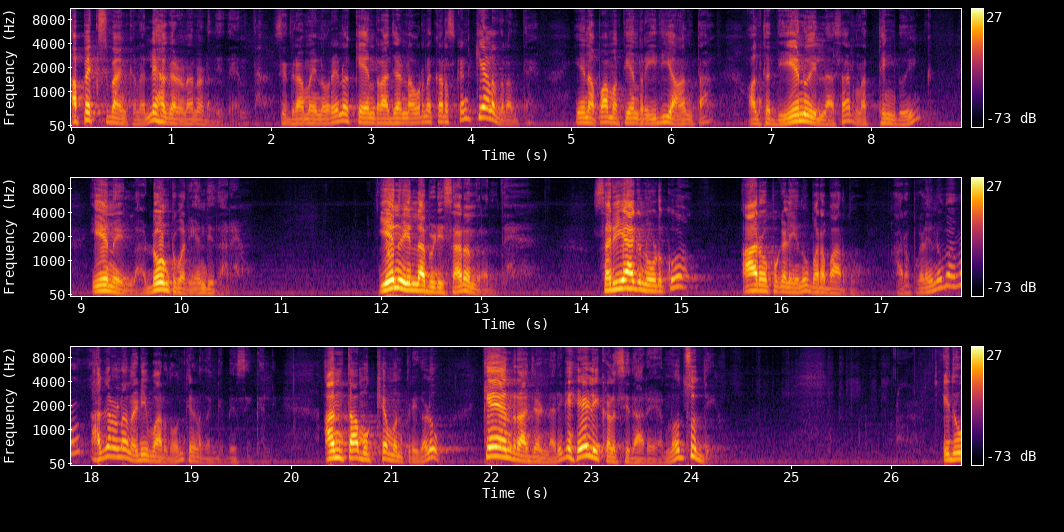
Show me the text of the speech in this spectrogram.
ಅಪೆಕ್ಸ್ ಬ್ಯಾಂಕ್ನಲ್ಲಿ ಹಗರಣ ನಡೆದಿದೆ ಅಂತ. ಸಿದ್ದರಾಮಯ್ಯನವರೇನೋ ಕೆ ಎನ್ ರಾಜಣ್ಣ ಅವ್ರನ್ನ ಕರೆಸ್ಕೊಂಡು ಕೇಳಿದ್ರಂತೆ. ಏನಪ್ಪ, ಮತ್ತೇನಾರ ಇದೆಯಾ ಅಂತ? ಅಂಥದ್ದು ಏನೂ ಇಲ್ಲ ಸರ್ ನಥಿಂಗ್ ಡೂಯಿಂಗ್ ಏನೂ ಇಲ್ಲ ಡೋಂಟ್ ವರಿ ಎಂದಿದ್ದಾರೆ. ಏನೂ ಇಲ್ಲ ಬಿಡಿ ಸರ್ ಅಂದ್ರಂತೆ. ಸರಿಯಾಗಿ ನೋಡ್ಕೋ, ಆರೋಪಗಳೇನು ಬರಬಾರ್ದು. ಆರೋಪಗಳೇನು ಬರಬಾರ್ದು, ಹಗರಣ ನಡಿಬಾರ್ದು ಅಂತ ಹೇಳ್ದಂಗೆ ಬೇಸಿಕಲ್ಲಿ ಅಂತ ಮುಖ್ಯಮಂತ್ರಿಗಳು ಕೆ ಎನ್ ರಾಜಣ್ಣರಿಗೆ ಹೇಳಿ ಕಳಿಸಿದ್ದಾರೆ ಅನ್ನೋದು ಸುದ್ದಿ. ಇದು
